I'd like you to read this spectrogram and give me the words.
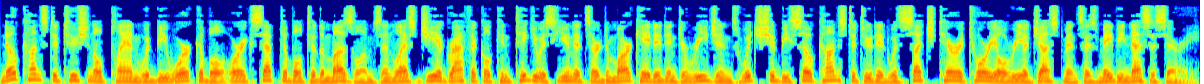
no constitutional plan would be workable or acceptable to the Muslims unless geographical contiguous units are demarcated into regions which should be so constituted with such territorial readjustments as may be necessary.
